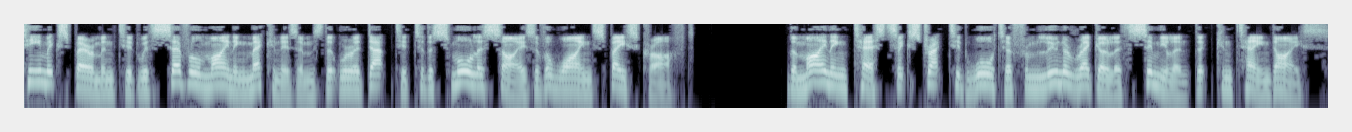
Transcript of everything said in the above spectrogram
team experimented with several mining mechanisms that were adapted to the smaller size of a Wine spacecraft. The mining tests extracted water from lunar regolith simulant that contained ice.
